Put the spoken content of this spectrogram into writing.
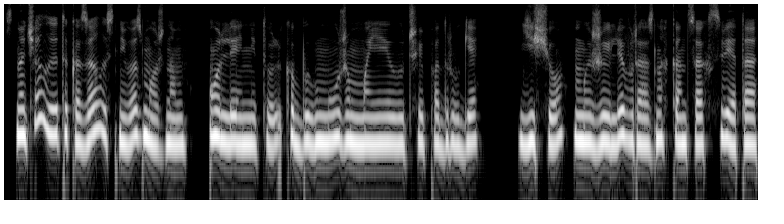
Сначала это казалось невозможным. Олли не только был мужем моей лучшей подруги. Еще мы жили в разных концах света.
